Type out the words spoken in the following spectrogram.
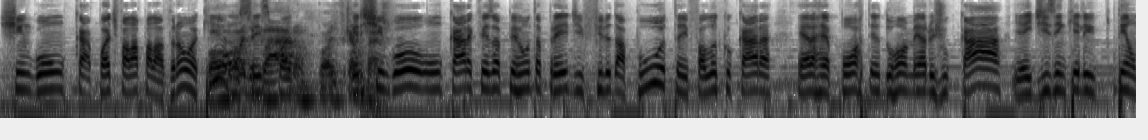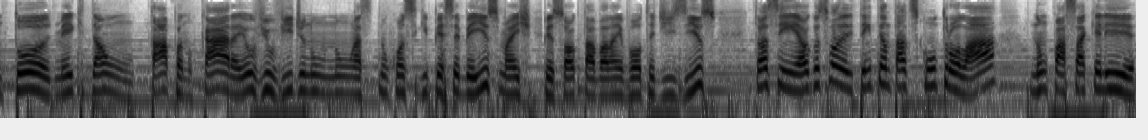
xingou um cara. Pode falar palavrão aqui? Pode, não sei claro, se pode. pode ficar ele xingou um cara que fez a pergunta pra ele de filho da puta e falou que o cara era repórter do Romero Jucá. E aí dizem que ele tentou meio que dar um tapa no cara. Eu vi o vídeo, não, não, não consegui perceber isso, mas o pessoal que tava lá em volta diz isso. Então, assim, é o que você falou, ele tem tentado se controlar, não passar aquele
